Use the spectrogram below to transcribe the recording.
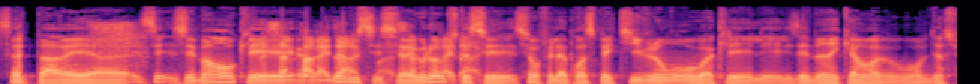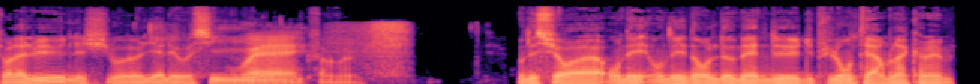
ça te paraît euh, c'est marrant que les non, c'est rigolo parce que si on fait la prospective long on voit que les, les, Américains vont revenir sur la lune les Chinois veulent y aller aussi ouais. On est sur, euh, on est, on est dans le domaine du, plus long terme là quand même.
